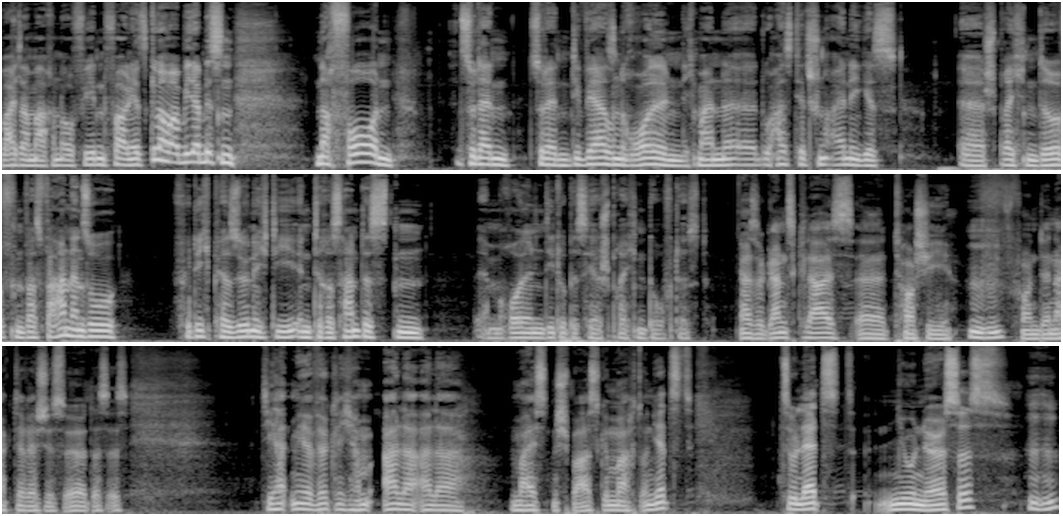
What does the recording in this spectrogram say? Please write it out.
weitermachen auf jeden Fall. Jetzt gehen wir mal wieder ein bisschen nach vorn zu deinen, zu deinen diversen Rollen. Ich meine, äh, du hast jetzt schon einiges äh, sprechen dürfen. Was waren denn so für dich persönlich die interessantesten ähm, Rollen, die du bisher sprechen durftest? Also ganz klar ist äh, Toshi mhm. von Der nackte Regisseur. Das ist, die hat mir wirklich am aller, aller meisten Spaß gemacht. Und jetzt zuletzt New Nurses. Mhm.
